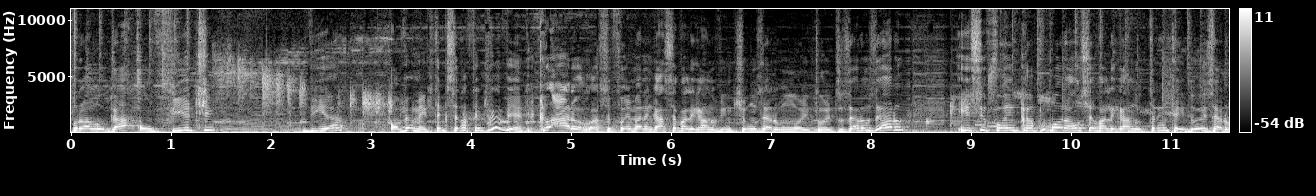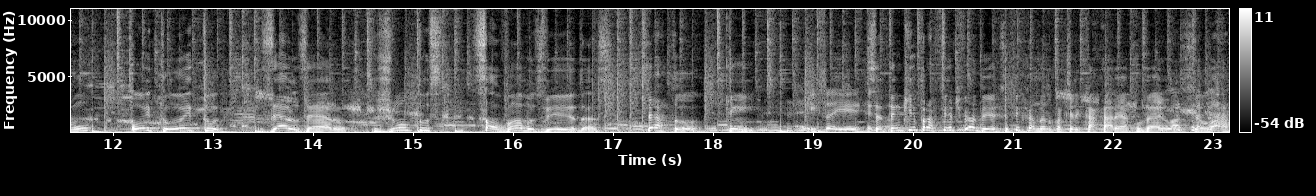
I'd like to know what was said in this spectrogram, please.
por alugar um Fiat via. Obviamente tem que ser na Fiat Via Verde. Claro, agora se for em Maringá, você vai ligar no 21018800. E se for em Campo Mourão, você vai ligar no 3201-8800. Juntos salvamos vidas. Certo, Kim? É isso aí. Você tem que ir pra Fiat Via Verde. Você fica andando com aquele cacareco velho lá seu lá?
